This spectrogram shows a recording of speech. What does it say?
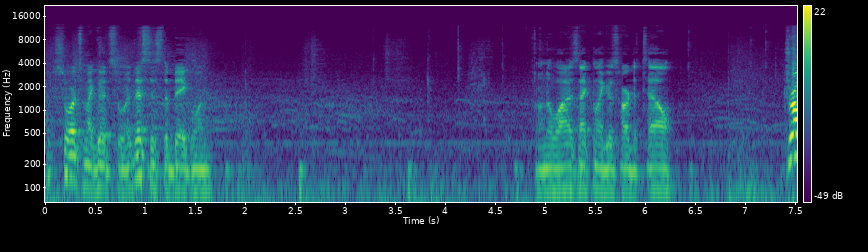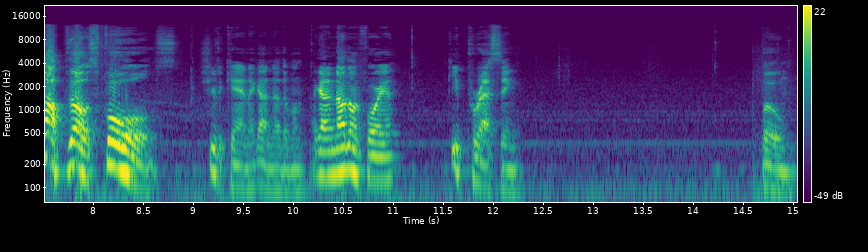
Which sword's my good sword? This is the big one. I don't know why I was acting like it was hard to tell. Drop those fools! Shoot a can. I got another one. I got another one for you. Keep pressing. Boom.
